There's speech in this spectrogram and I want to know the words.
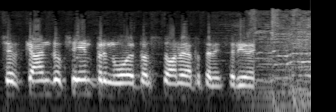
cercando sempre nuove persone da poter inserire.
